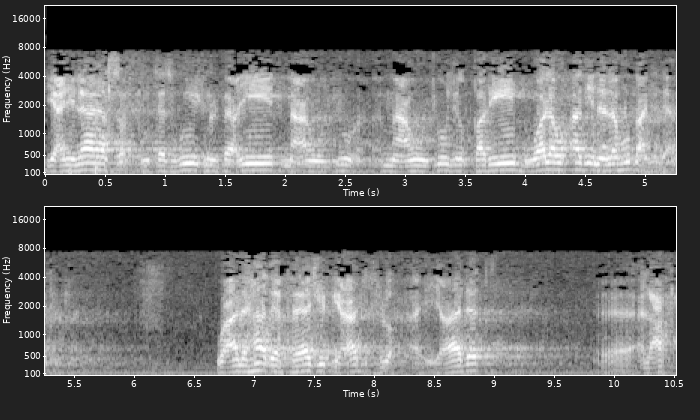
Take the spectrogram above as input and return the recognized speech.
يعني لا يصح تزويج البعيد مع وجود, القريب ولو أذن له بعد ذلك. وعلى هذا فيجب إعادة إعادة آه، العقد.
